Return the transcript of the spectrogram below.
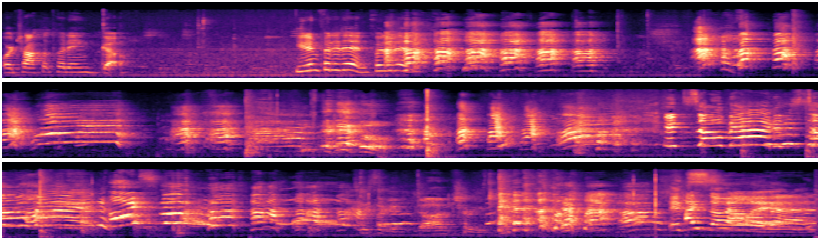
or chocolate pudding? Go. You didn't put it in. Put it in. Ew! It's so bad. It's so bad. Tastes like a dog treat. It's I so smell it. bad.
